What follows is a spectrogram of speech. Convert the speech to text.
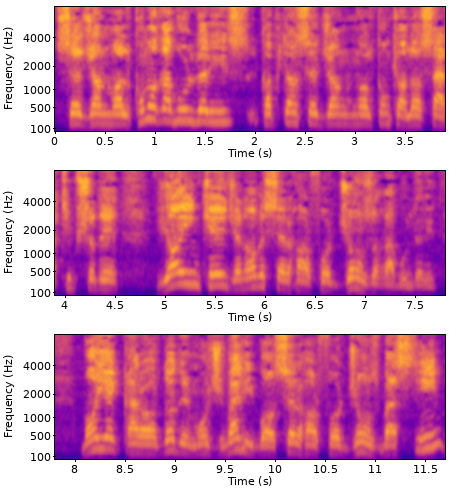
سرجان مالکوم رو قبول دارید؟ کاپیتان سرجان مالکوم که حالا سرتیب شده یا اینکه جناب سر هارفورد جونز رو قبول دارید؟ ما یک قرارداد مجملی با سر هارفورد جونز بستیم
